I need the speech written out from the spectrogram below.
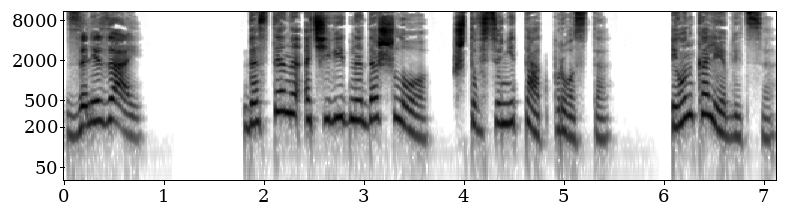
«Залезай!» До Стена, очевидно, дошло, что все не так просто, и он колеблется.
